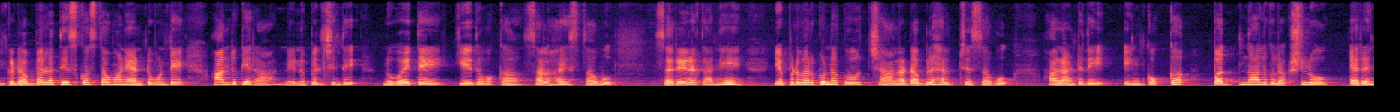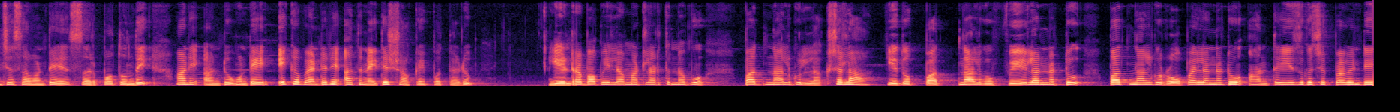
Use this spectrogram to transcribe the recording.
ఇంక డబ్బు ఎలా తీసుకొస్తావు? అని అంటూ ఉంటే అందుకేరా నిన్ను పిలిచింది. నువ్వైతే ఏదో ఒక సలహా ఇస్తావు. సరేరా కానీ ఎప్పటి వరకు నాకు చాలా డబ్బులు హెల్ప్ చేసావు అలాంటిది ఇంకొక పద్నాలుగు లక్షలు అరేంజ్ చేసావంటే సరిపోతుంది అని అంటూ ఉంటే ఇక వెంటనే అతనైతే షాక్ అయిపోతాడు. ఏంట్రా బాబు ఇలా మాట్లాడుతున్నావు? పద్నాలుగు లక్షల ఏదో పద్నాలుగు వేలు అన్నట్టు పద్నాలుగు రూపాయలు అన్నట్టు అంత ఈజీగా చెప్పావేంటి?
